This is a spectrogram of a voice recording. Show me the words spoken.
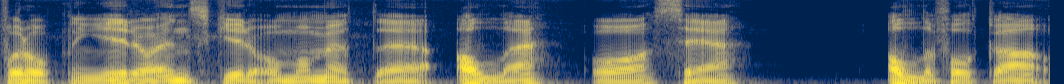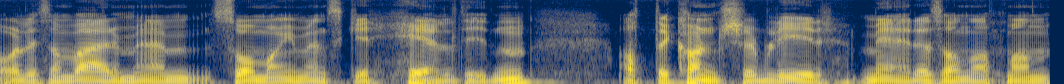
forhåpninger og ønsker om å møte alle og se alle folka og liksom være med så mange mennesker hele tiden at det kanskje blir mer sånn at man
